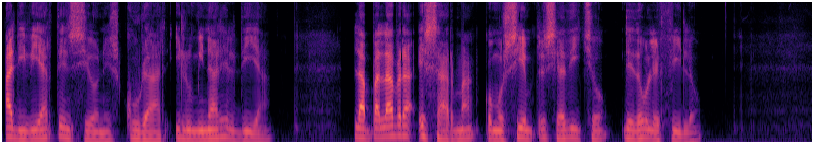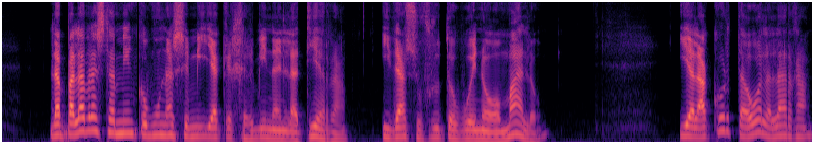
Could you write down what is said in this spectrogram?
aliviar tensiones, curar, iluminar el día. La palabra es arma, como siempre se ha dicho, de doble filo. La palabra es también como una semilla que germina en la tierra y da su fruto bueno o malo y a la corta o a la larga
